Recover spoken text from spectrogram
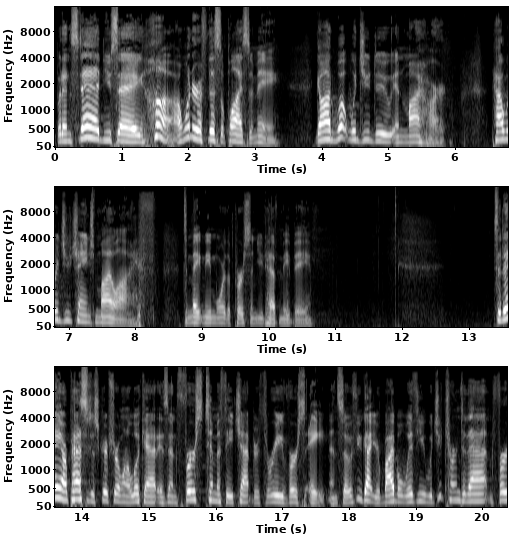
But instead you say, huh, I wonder if this applies to me. God, what would you do in my heart? How would you change my life to make me more the person you'd have me be? Today, our passage of scripture I want to look at is in 1 Timothy chapter 3, verse 8. And so if you've got your Bible with you, would you turn to that? 1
